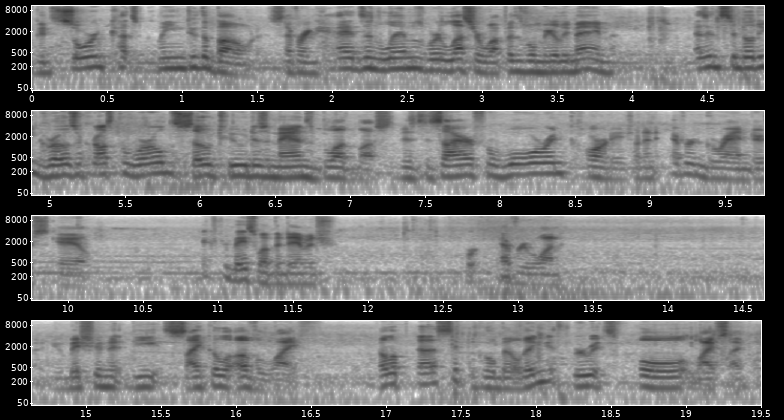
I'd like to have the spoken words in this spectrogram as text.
A good sword cuts clean through the bone, severing heads and limbs where lesser weapons will merely maim. As instability grows across the world, so too does man's bloodlust, and his desire for war and carnage on an ever grander scale. Extra base weapon damage. For everyone. A new mission, the Cycle of Life. Develop a cyclical building through its full life cycle.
